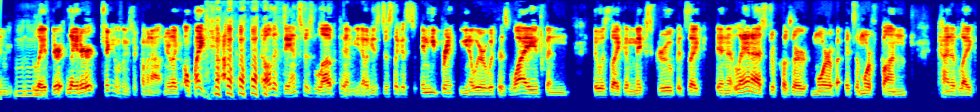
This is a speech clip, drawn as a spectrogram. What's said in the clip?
And Mhm. later, later, chicken wings are coming out, and you're like, oh my god! and all the dancers loved him. You know, he's just like a and he bring, you know, we were with his wife, and it was like a mixed group. It's like in Atlanta, strip clubs are more, about, it's a more fun kind of like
